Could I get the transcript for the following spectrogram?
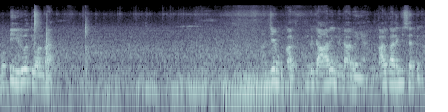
முட்டி இருபத்தி ஒன்றரை. அஞ்சே முக்கால். இங்கிட்ட ஆறு இங்கிட்ட ஆறு வைங்க. கால் கால் இன்ச்சு சேர்த்துங்க.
